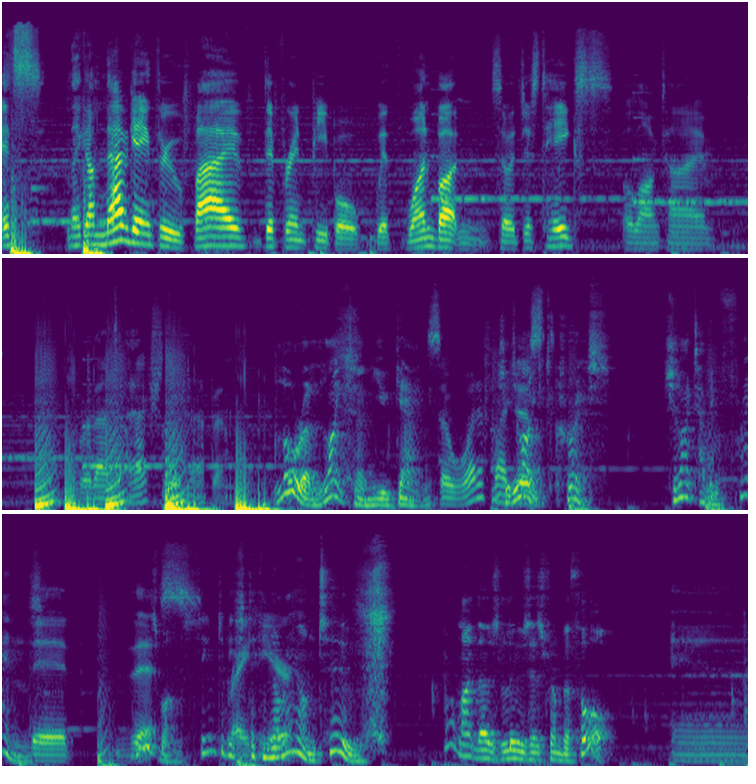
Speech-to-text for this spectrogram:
It's like I'm navigating through five different people with one button, so it just takes a long time for that to actually happen. Laura liked her new gang. So what if I She just liked Chris. She liked having friends. did this? These ones seem to be right sticking here, around too. Not like those losers from before. And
